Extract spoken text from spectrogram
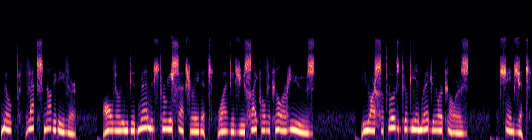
Nope, that's not it either. Although you did manage to resaturate it, why did you cycle the color hues? You are supposed to be in regular colors. Change it.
